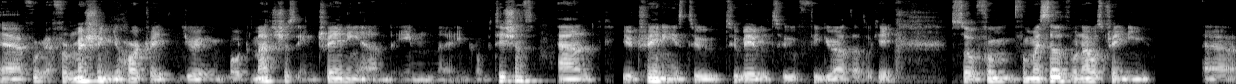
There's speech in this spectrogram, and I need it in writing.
uh, for for measuring your heart rate during both matches in training and in uh, in competitions, and your training is to to be able to figure out that okay. So from for myself, when I was training, uh,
